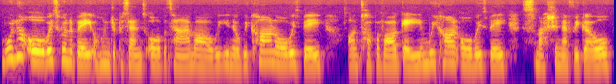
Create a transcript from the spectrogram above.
we're not always going to be 100% all the time, are we? You know, we can't always be on top of our game. We can't always be smashing every goal.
